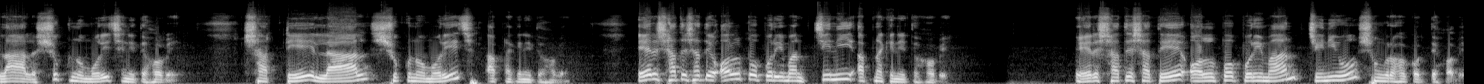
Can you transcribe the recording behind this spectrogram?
লাল শুকনো মরিচ নিতে হবে। ষাটটি লাল শুকনো মরিচ আপনাকে নিতে হবে। এর সাথে সাথে অল্প পরিমাণ চিনি আপনাকে নিতে হবে। এর সাথে সাথে অল্প পরিমাণ চিনিও সংগ্রহ করতে হবে।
